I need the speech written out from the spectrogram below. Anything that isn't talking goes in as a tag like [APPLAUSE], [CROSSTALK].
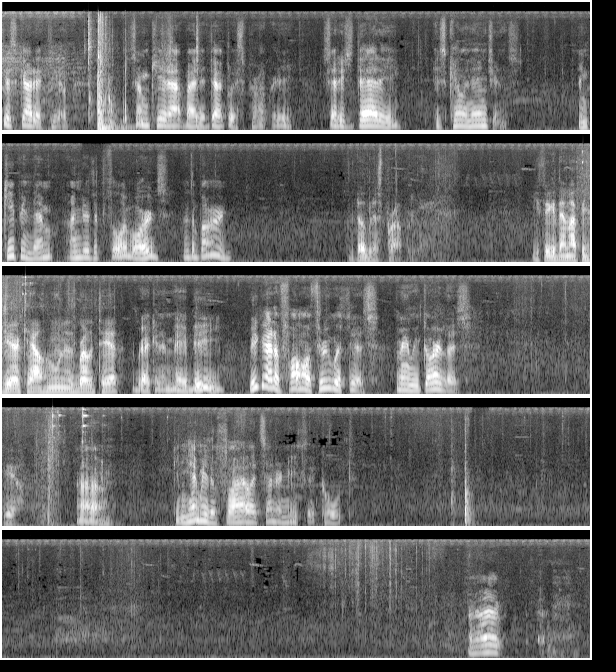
Just got a tip. Some kid out by the Douglas property said his daddy is killing Injuns and keeping them under the floorboards of the barn. Douglas property. You figured that might be Jerry Calhoun and his brother Ted? I reckon it may be. We gotta follow through with this. I mean, regardless. Yeah. Uh, can you hand me the file? It's underneath the coat. And I,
